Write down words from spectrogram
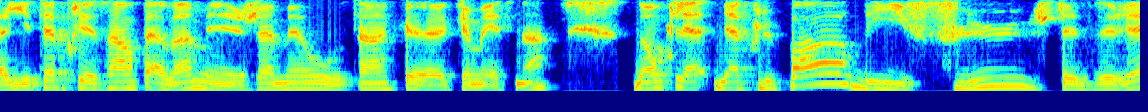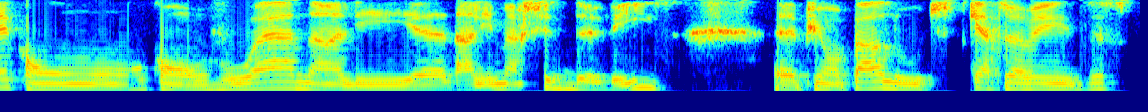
Euh, ils étaient présentes avant, mais jamais autant que, maintenant. Donc, la, plupart des flux, je te dirais, qu'on voit dans les, dans les marchés de devises, puis on parle au-dessus de 90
